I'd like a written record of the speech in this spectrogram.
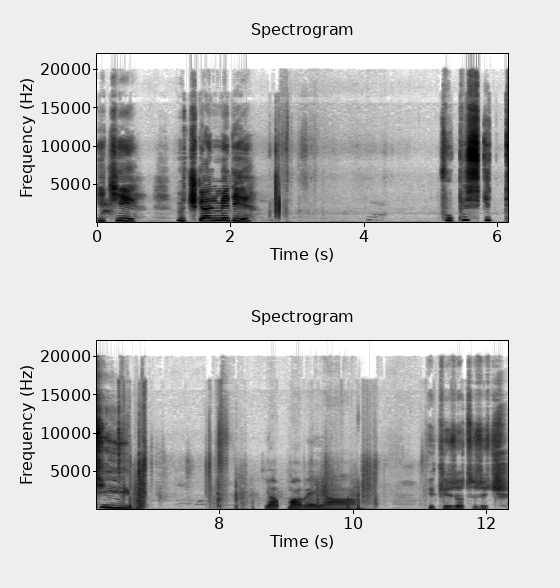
iki, üç gelmedi. Çok pis gittim. Yapma be ya. 233.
